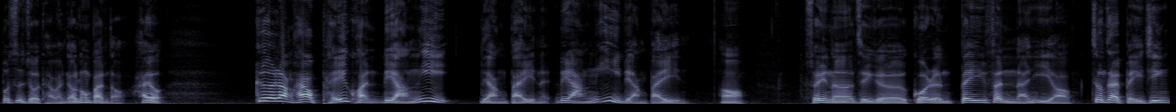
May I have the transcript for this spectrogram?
不是只有台湾，辽东半岛还有割让，还要赔款两亿两白银呢，两亿两白银哦，所以呢，这个国人悲愤难抑啊，正在北京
